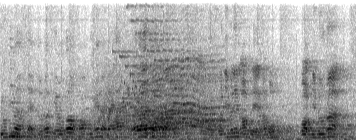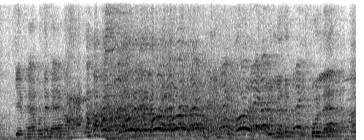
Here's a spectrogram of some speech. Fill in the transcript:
ดูพี่มาแต่ตัวรถเอวก็เอามือให้หน่อยนะฮะวันนี้มาเล่นออฟเลนครับผม บอกทีมนู้นว่าเกมแพ้คนไม่แพ้ครับพูดเล่นพร้อมแล้ว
